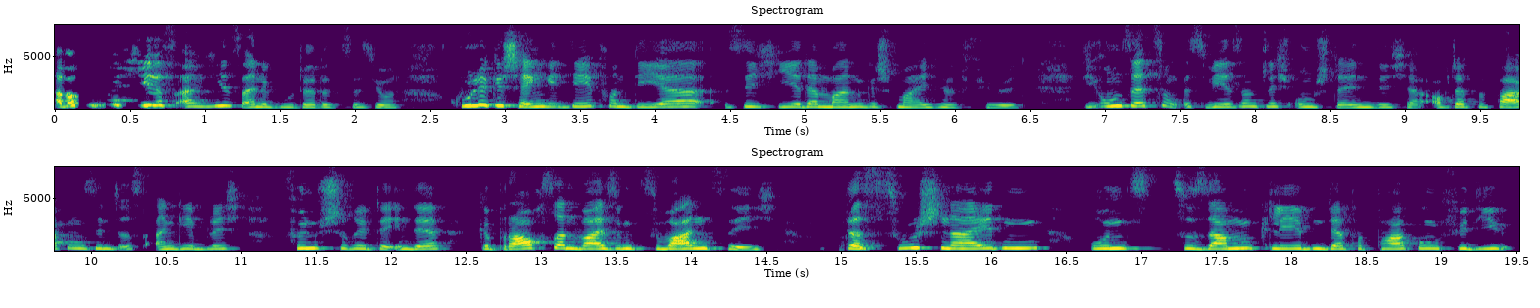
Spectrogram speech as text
Aber guck mal, hier ist, ah, hier ist eine gute Rezession. Coole Geschenkidee, von der sich jeder Mann geschmeichelt fühlt. Die Umsetzung ist wesentlich umständlicher. Auf der Verpackung sind es angeblich fünf Schritte, in der Gebrauchsanweisung 20. Das Zuschneiden und Zusammenkleben der Verpackung für die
